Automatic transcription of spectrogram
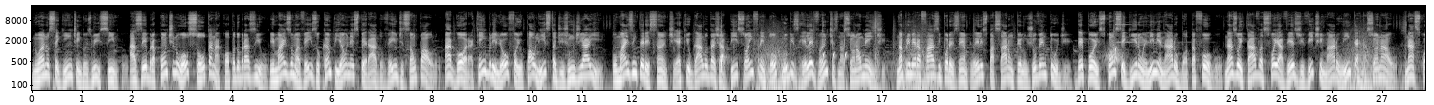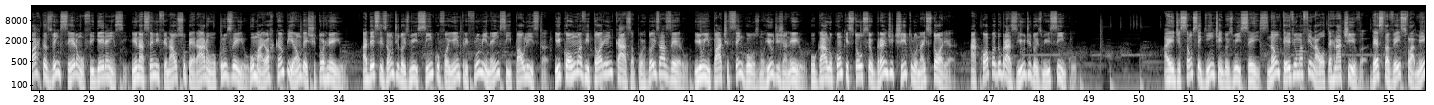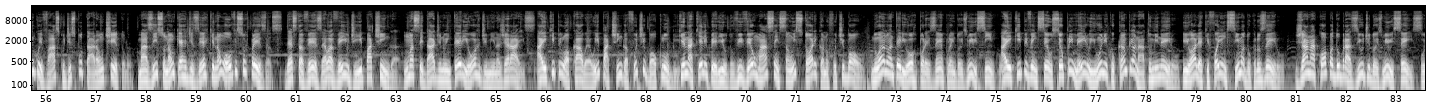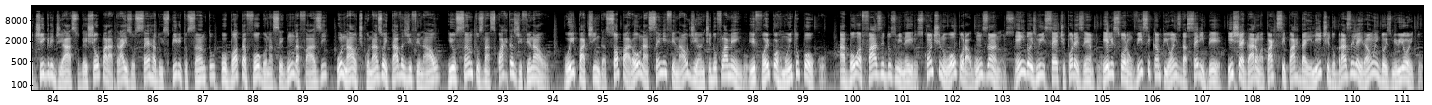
No ano seguinte, em 2005, a zebra continuou solta na Copa do Brasil e mais uma vez o campeão inesperado veio de São Paulo. Agora, quem brilhou foi o paulista de Jundiaí, o mais interessante é que o Galo da Japi só enfrentou clubes relevantes nacionalmente. Na primeira fase, por exemplo, eles passaram pelo Juventude. Depois, conseguiram eliminar o Botafogo. Nas oitavas, foi a vez de vitimar o Internacional. Nas quartas, venceram o Figueirense. E na semifinal, superaram o Cruzeiro, o maior campeão deste torneio. A decisão de 2005 foi entre Fluminense e Paulista, e com uma vitória em casa por 2 a 0 e um empate sem gols no Rio de Janeiro, o Galo conquistou seu grande título na história, a Copa do Brasil de 2005. A edição seguinte, em 2006, não teve uma final alternativa. Desta vez, Flamengo e Vasco disputaram o título. Mas isso não quer dizer que não houve surpresas. Desta vez, ela veio de Ipatinga, uma cidade no interior de Minas Gerais. A equipe local é o Ipatinga Futebol Clube, que naquele período viveu uma ascensão histórica no futebol. No ano anterior, por exemplo, em 2005, a equipe venceu seu primeiro e único campeonato mineiro. E olha que foi em cima do Cruzeiro. Cruzeiro. Já na Copa do Brasil de 2006, o Tigre de Aço deixou para trás o Serra do Espírito Santo, o Botafogo na segunda fase, o Náutico nas oitavas de final e o Santos nas quartas de final. O Ipatinga só parou na semifinal diante do Flamengo, e foi por muito pouco. A boa fase dos mineiros continuou por alguns anos. Em 2007, por exemplo, eles foram vice-campeões da Série B e chegaram a participar da elite do Brasileirão em 2008.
